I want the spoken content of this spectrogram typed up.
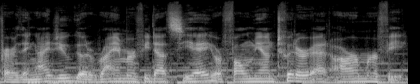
For everything I do, go to ryanmurphy.ca or follow me on Twitter at rmurphy.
